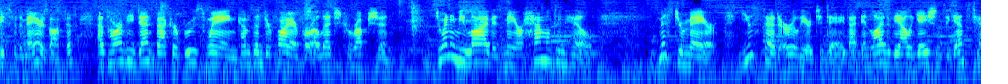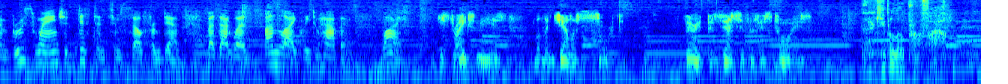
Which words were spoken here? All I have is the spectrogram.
Race for the mayor's office as Harvey Dentbacker Bruce Wayne comes under fire for alleged corruption. Joining me live is Mayor Hamilton Hill. Mr. Mayor, you said earlier today that in light of the allegations against him, Bruce Wayne should distance himself from Dent, but that was unlikely to happen. Why? He strikes me as, well, the jealous sort. Very possessive of his toys. Better keep a low profile.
